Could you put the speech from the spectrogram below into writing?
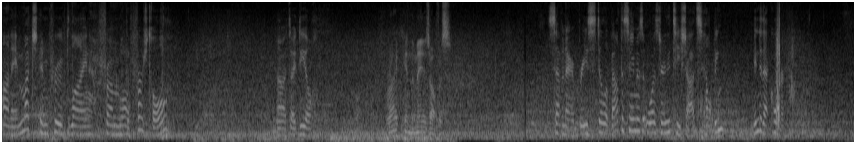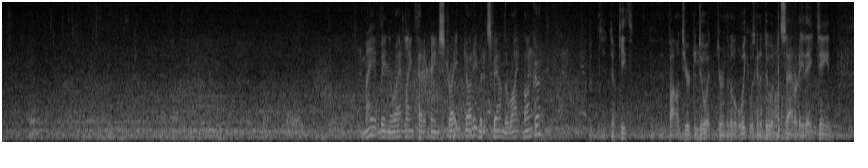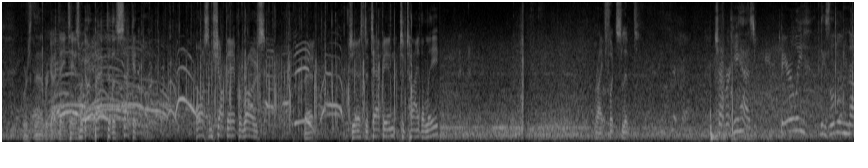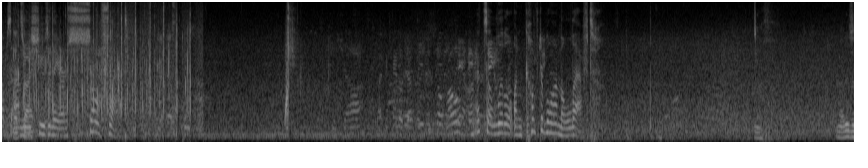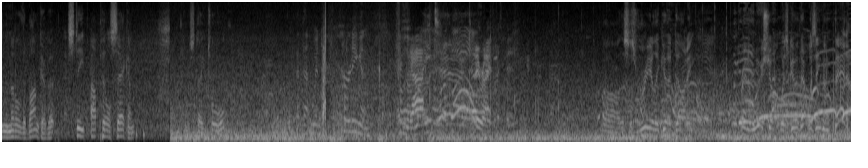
on a much improved line from the first hole. Oh, it's ideal. Right in the mayor's office. Seven iron breeze still about the same as it was during the tee shots, helping into that corner. It may have been the right length had it been straight, Dottie, but it's found the right bunker. But Keith volunteered to do it during the middle of the week. It Was going to do it on Saturday at 18. Of course, then never got to 18. So we go back to the second. Awesome shot there for Rose. But just a tap in to tie the lead. Right foot slipped. Trevor, he has barely these little nubs That's on right. these shoes, and they are so flat. That's a little uncomfortable on the left. Well, it is in the middle of the bunker, but steep uphill second. Stay tall. Got that wind hurting and from the right. Hey, right. Oh, this is really good, Dottie. Brandon Wu's shot was good. That was even better.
